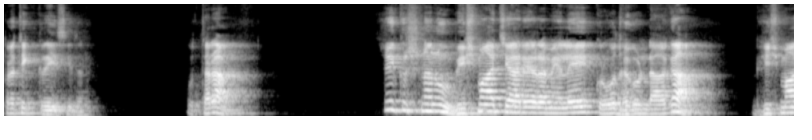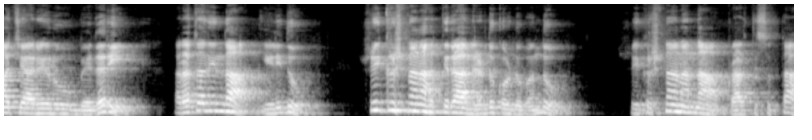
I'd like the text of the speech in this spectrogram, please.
ಪ್ರತಿಕ್ರಿಯಿಸಿದನು? ಉತ್ತರ, ಶ್ರೀಕೃಷ್ಣನು ಭೀಷ್ಮಾಚಾರ್ಯರ ಮೇಲೆ ಕ್ರೋಧಗೊಂಡಾಗ ಭೀಷ್ಮಾಚಾರ್ಯರು ಬೆದರಿ ರಥದಿಂದ ಇಳಿದು ಶ್ರೀಕೃಷ್ಣನ ಹತ್ತಿರ ನಡೆದುಕೊಂಡು ಬಂದು ಶ್ರೀಕೃಷ್ಣನನ್ನು ಪ್ರಾರ್ಥಿಸುತ್ತಾ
